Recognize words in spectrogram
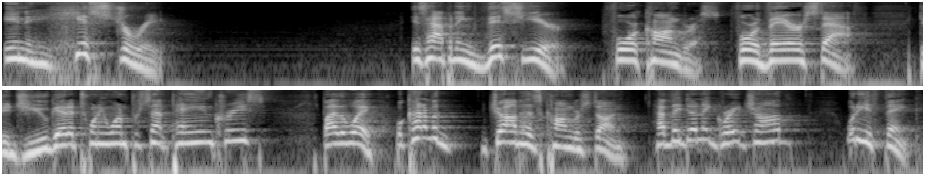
in history is happening this year for Congress, for their staff. Did you get a 21% pay increase? By the way, what kind of a job has Congress done? Have they done a great job? What do you think?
